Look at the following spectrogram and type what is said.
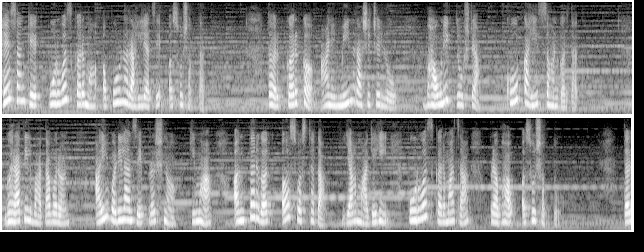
हे संकेत पूर्वज कर्म अपूर्ण राहिल्याचे असू शकतात. तर कर्क आणि मीन राशीचे लोक भावनिकदृष्ट्या खूप काही सहन करतात. घरातील वातावरण आई वडिलांचे प्रश्न किंवा अंतर्गत अस्वस्थता यामागेही पूर्वज कर्माचा प्रभाव असू शकतो. तर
